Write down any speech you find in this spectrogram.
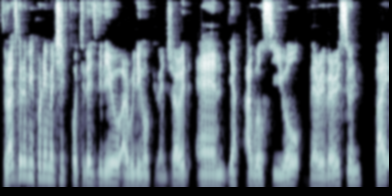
So that's going to be pretty much it for today's video. I really hope you enjoyed. And yeah, I will see you all very, very soon. Bye.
